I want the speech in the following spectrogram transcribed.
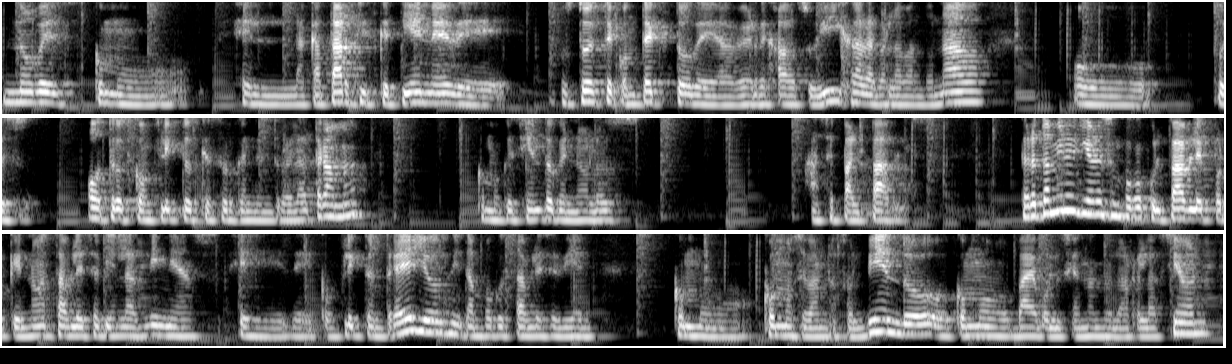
no ves como la catarsis que tiene de pues, todo este contexto de haber dejado a su hija, de haberla abandonado, o pues otros conflictos que surgen dentro de la trama, como que siento que no los hace palpables. Pero también el guion es un poco culpable porque no establece bien las líneas eh, de conflicto entre ellos, ni tampoco establece bien cómo, cómo se van resolviendo o cómo va evolucionando la relación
